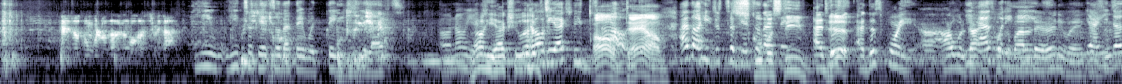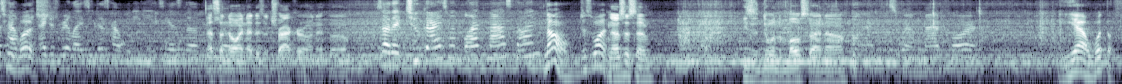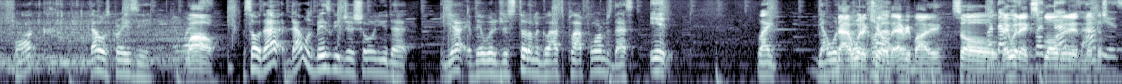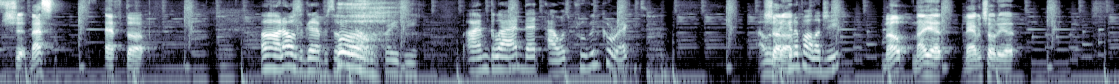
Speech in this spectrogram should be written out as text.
He he took it so that they would think he left. Oh no, he No, he actually No, left. he actually. Oh, oh, damn. I thought he just took it so Scuba that Steve At this dip. at this point, uh, I would have gotten has the what fuck he out needs. of there anyway. Yeah, he does too have. What much. he, I just realized he does have what he needs. He has the. That's video. annoying that there's a tracker on it though. So are there two guys with black mask on? no, just one. No, it's just him. He's just doing the most right now. This went mad far. Yeah, what the fuck? That was crazy. It was. Wow. So that that was basically just showing you that yeah, if they would have just stood on the glass platforms, that's it. Like y'all would That would have killed everybody. So they would have exploded it was and then obvious. just shit. That's effed up. Oh, that was a good episode. that was crazy. I'm glad that I was proven correct. I will Shut make an apology. Nope, not yet. They haven't showed it yet.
